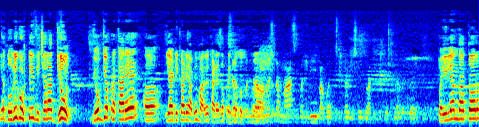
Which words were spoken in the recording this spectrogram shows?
या दोन्ही गोष्टी विचारात घेऊन योग्य प्रकारे या ठिकाणी आम्ही मार्ग काढायचा प्रयत्न करू. पंधरा ऑगस्टला मास्क बंदी बाबत सुद्धा विषय जो आहे तो घेतला जातोय पहिल्यांदा तर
